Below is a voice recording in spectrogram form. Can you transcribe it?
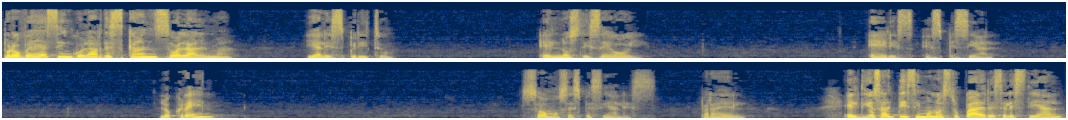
provee singular descanso al alma y al espíritu. Él nos dice hoy, eres especial. ¿Lo creen? Somos especiales para Él. El Dios Altísimo, nuestro Padre Celestial,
